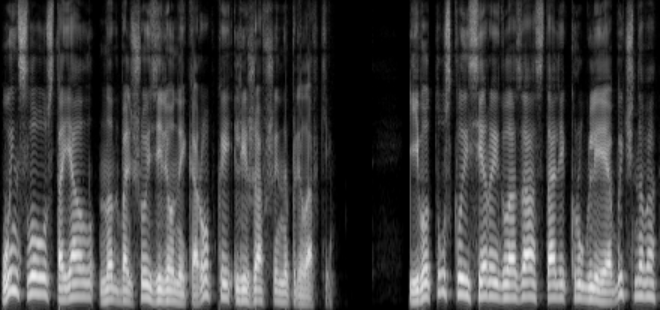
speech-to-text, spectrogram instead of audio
Уинслоу стоял над большой зеленой коробкой, лежавшей на прилавке. Его тусклые серые глаза стали круглее обычного,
